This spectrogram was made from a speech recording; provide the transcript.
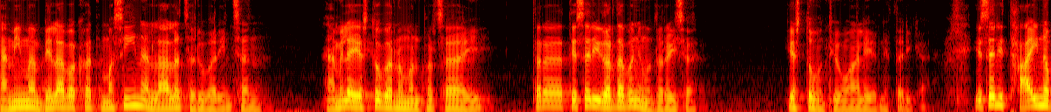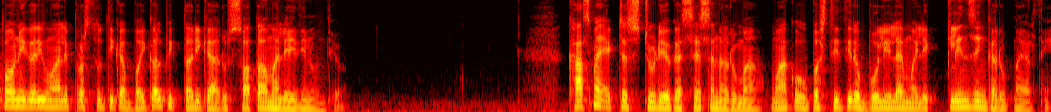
हामीमा बेला बखत मसिना लालचहरू भरिन्छन्। हामीलाई यस्तो गर्न मनपर्छ है। तर त्यसरी गर्दा पनि हुँदो रहेछ। यस्तो हुन्थ्यो उहाँले हेर्ने तरिका। यसरी थाहै नपाउने गरी उहाँले प्रस्तुतिका वैकल्पिक तरिकाहरू सतहमा ल्याइदिनुहुन्थ्यो। खासमा एक्टर स्टुडियोका सेसनहरूमा उहाँको उपस्थिति र बोलीलाई मैले क्लिन्जिङका रूपमा हेर्थेँ।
